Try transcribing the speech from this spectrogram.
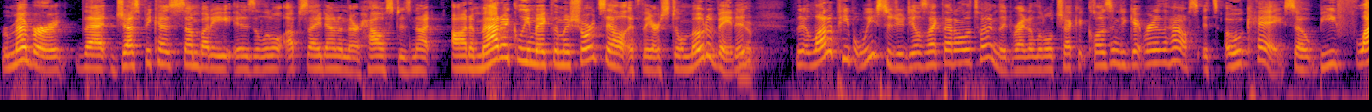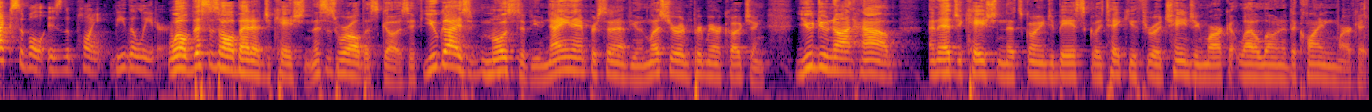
Remember that just because somebody is a little upside down in their house does not automatically make them a short sale if they are still motivated. Yep. A lot of people, we used to do deals like that all the time. They'd write a little check at closing to get rid of the house. It's okay. So be flexible, is the point. Be the leader. Well, this is all about education. This is where all this goes. If you guys, most of you, 99% of you, unless you're in premier coaching, you do not have an education that's going to basically take you through a changing market, let alone a declining market.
